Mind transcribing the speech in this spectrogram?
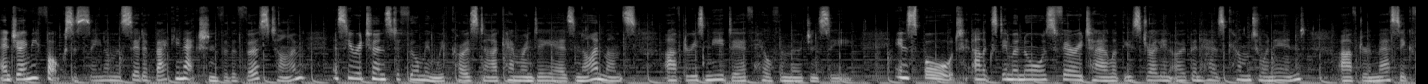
And Jamie Foxx is seen on the set of Back in Action for the first time as he returns to filming with co star Cameron Diaz nine months after his near death health emergency. In sport, Alex de Minaur's fairy tale at the Australian Open has come to an end after a massive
